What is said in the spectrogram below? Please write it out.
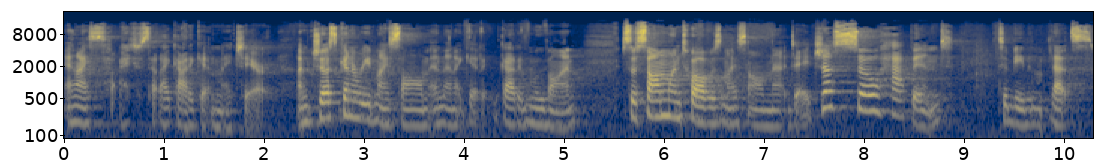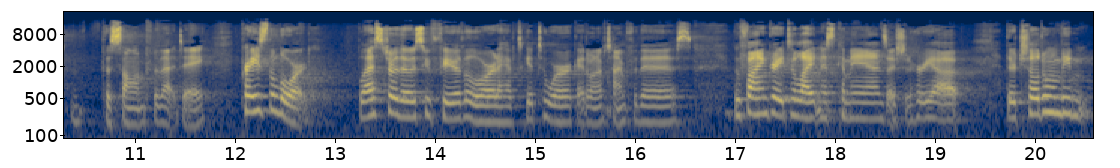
And I, I just said, I got to get in my chair. I'm just going to read my psalm and then I get got to move on. So Psalm 112 was my psalm that day. Just so happened to be that's the psalm for that day. Praise the Lord. Blessed are those who fear the Lord. I have to get to work. I don't have time for this. Who find great delight in his commands. I should hurry up. Their children will be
